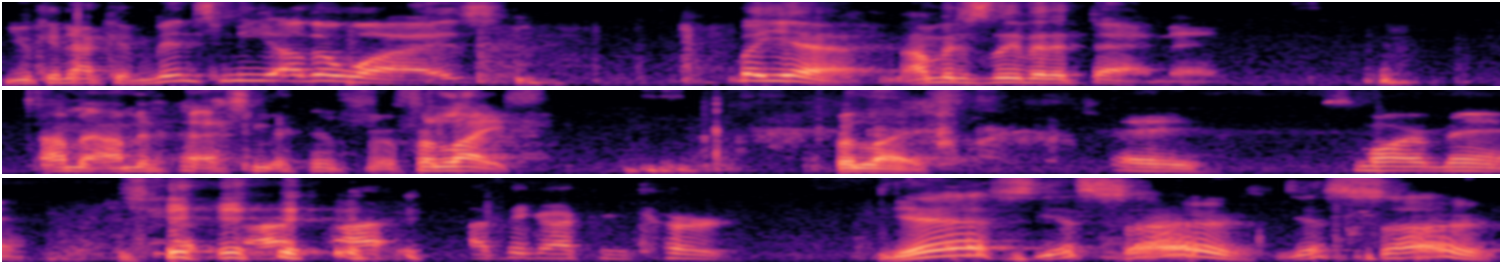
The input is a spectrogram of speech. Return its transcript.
You cannot convince me otherwise. But yeah, I'm gonna just leave it at that, man. I'm, I'm an ass man for, for life. For life. Hey, smart man. I, I, I think I concur. yes, yes, sir. Yes, sir.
